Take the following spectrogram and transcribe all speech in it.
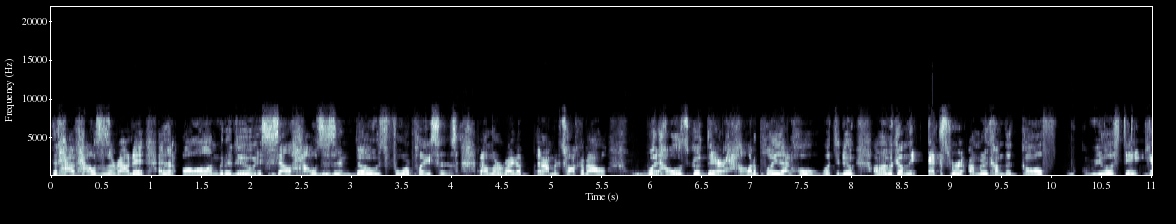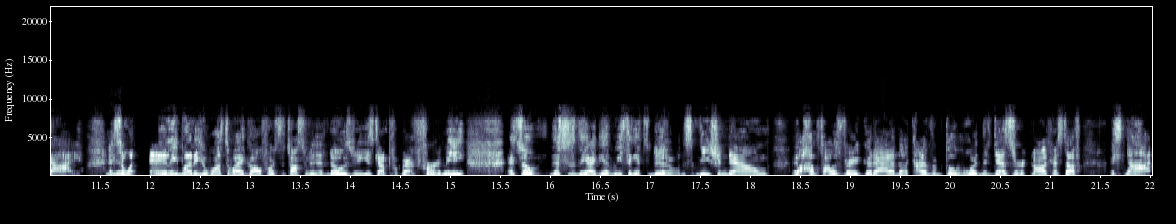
that have houses around it, and then all I'm going to do is sell houses in those four places. And I'm going to write a, and I'm going to talk about what hole is good there, how to play that hole, what to do. I'm going to become the expert. I'm going to become the golf real estate guy. And yep. so anybody who wants to buy a golf course that talks to me that knows me, he's going to refer to me. And so this is the idea we think it's to do. It's niching down. You know, HubSpot was very good at it, that kind of a billboard in the desert and all that kind of stuff. It's not.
